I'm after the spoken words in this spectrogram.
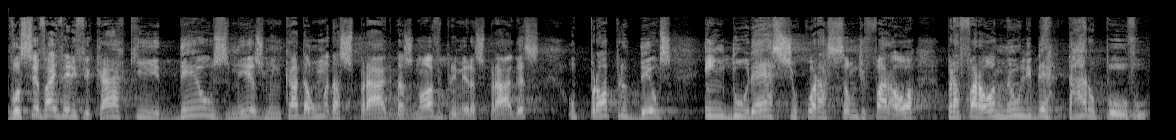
você vai verificar que Deus mesmo, em cada uma das pragas, das nove primeiras pragas, o próprio Deus endurece o coração de Faraó, para Faraó não libertar o povo.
